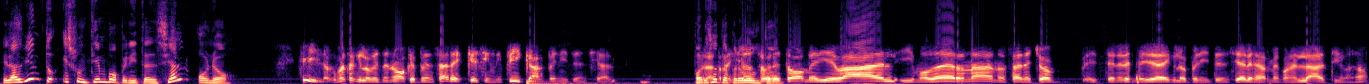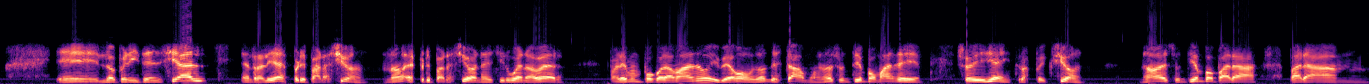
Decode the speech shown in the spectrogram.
¿El Adviento es un tiempo penitencial o no? Sí, lo que pasa es que lo que tenemos que pensar es qué significa penitencial. Por eso te pregunto. Sobre todo medieval y moderna nos han hecho eh, tener esta idea de que lo penitencial es darme con el látigo, ¿no? Eh, lo penitencial en realidad es preparación, ¿no? Es preparación, es decir, bueno, a ver, paremos un poco la mano y veamos dónde estamos, ¿no? Es un tiempo más de, yo diría, introspección, ¿no? Es un tiempo para, para, mm,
